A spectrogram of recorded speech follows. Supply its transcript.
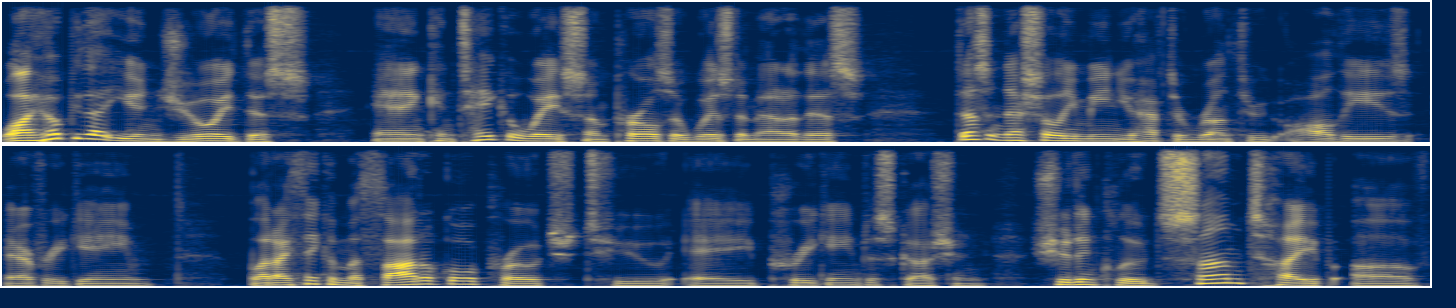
Well, I hope that you enjoyed this and can take away some pearls of wisdom out of this. Doesn't necessarily mean you have to run through all these every game. But I think a methodical approach to a pregame discussion should include some type of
